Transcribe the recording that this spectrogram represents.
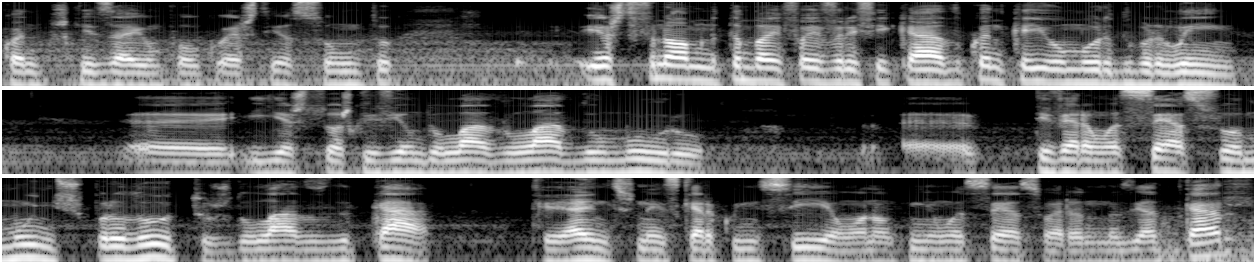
quando pesquisei um pouco este assunto, este fenómeno também foi verificado quando caiu o muro de Berlim e as pessoas que viviam do lado de lado do muro tiveram acesso a muitos produtos do lado de cá que antes nem sequer conheciam ou não tinham acesso, eram demasiado caros,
